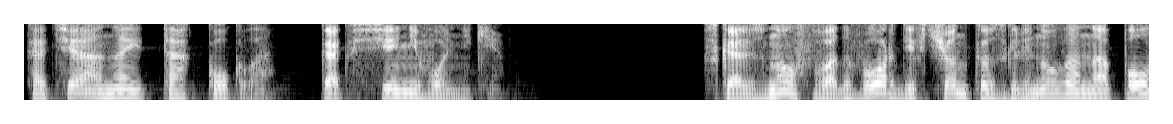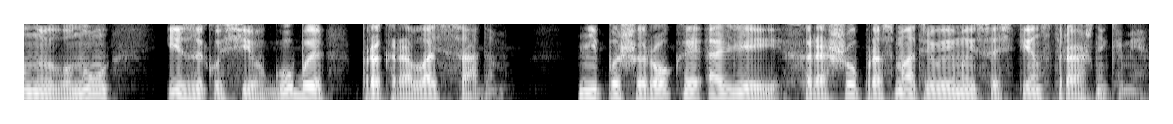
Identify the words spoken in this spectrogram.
Хотя она и так кукла, как все невольники. Скользнув во двор, девчонка взглянула на полную луну и, закусив губы, прокралась садом не по широкой аллее, хорошо просматриваемой со стен стражниками,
